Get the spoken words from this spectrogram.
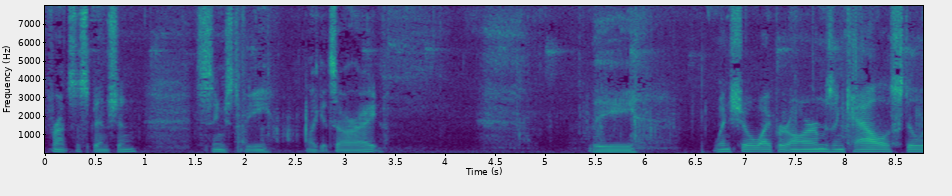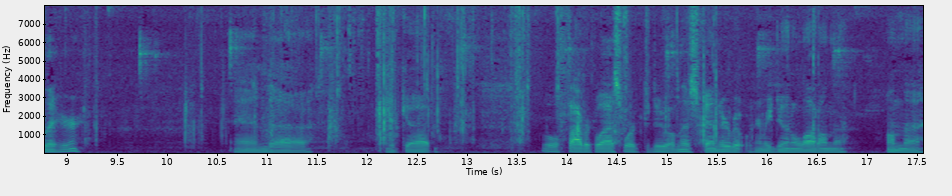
front suspension seems to be like it's all right. The windshield wiper arms and cowl is still there. And uh, we've got a little fiberglass work to do on this fender, but we're to be doing a lot on the on the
